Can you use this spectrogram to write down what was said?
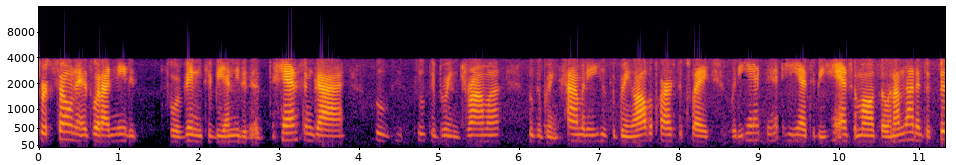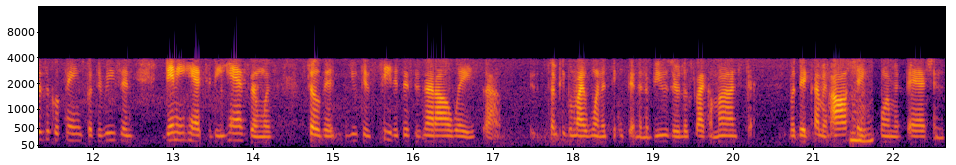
persona is what I needed for Vinnie to be. I needed a handsome guy who who could bring drama, who could bring comedy, who could bring all the parts to play, but he had to he had to be handsome also. And I'm not into physical things, but the reason Vinnie had to be handsome was so that you can see that this is not always. Uh, some people might want to think that an abuser looks like a monster, but they come in all Mhm. shapes, form, and fashions,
